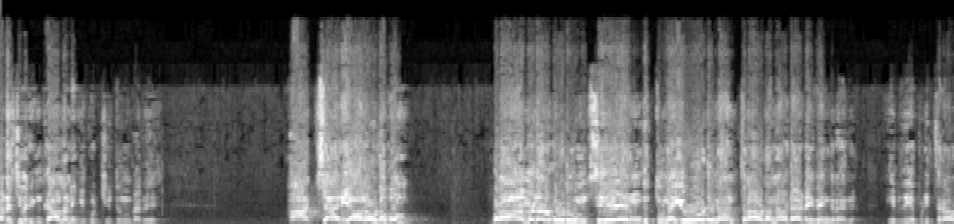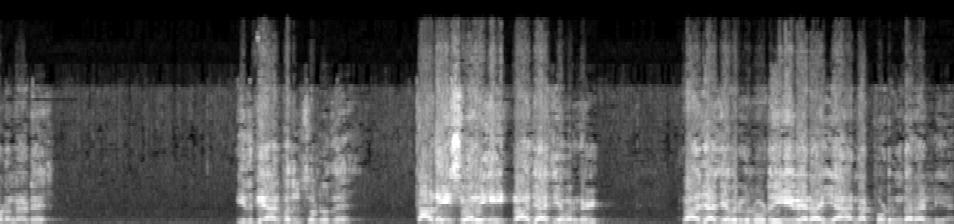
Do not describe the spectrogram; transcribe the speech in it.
கடைசி வரைக்கும் காலனைக்கு குடிச்சிட்டு இருந்தாரு. ஆச்சாரியாரோடவும் பிராமணர்களோடவும் சேர்ந்து துணையோடு நான் திராவிட நாடு அடைவேங்கிறாரு. இது எப்படி திராவிட நாடு? இதுக்கு யார் பதில் சொல்றது? கடைசி ராஜாஜி அவர்கள். ராஜாஜி அவர்களோடு ஈவேரா ஐயா நட்போடு இருந்தாரா இல்லையா?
